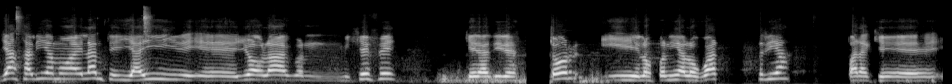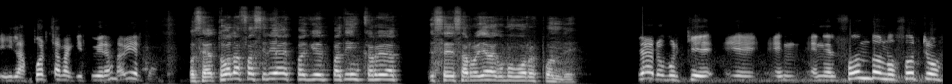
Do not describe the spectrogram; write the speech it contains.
ya salíamos adelante y ahí eh, yo hablaba con mi jefe, que era el director, y los ponía a los guardias para que y las puertas para que estuvieran abiertas. O sea, todas las facilidades para que el patín carrera se desarrollara como corresponde. Claro, porque eh, en, en el fondo nosotros,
